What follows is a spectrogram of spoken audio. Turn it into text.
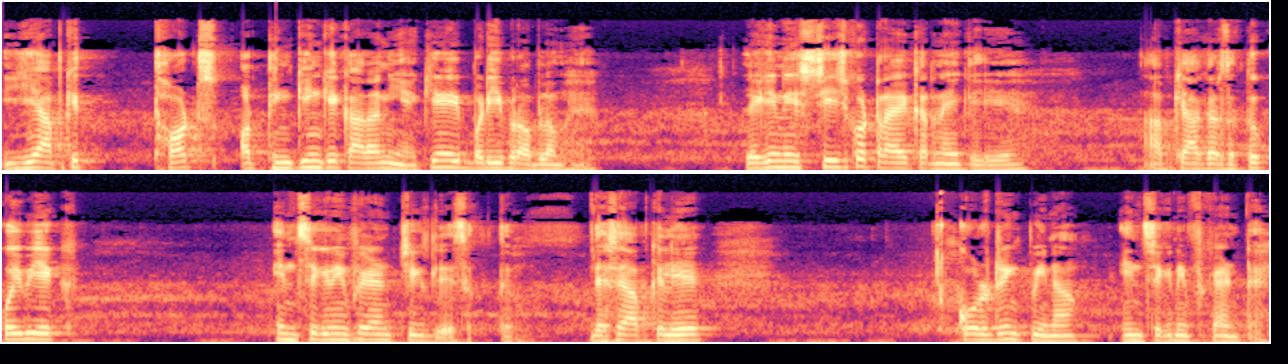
ये आपकी थॉट्स और थिंकिंग के कारण ही है कि एक बड़ी प्रॉब्लम है। लेकिन इस चीज़ को ट्राई करने के लिए आप क्या कर सकते हो? कोई भी एक इनसिग्निफिकेंट चीज़ ले सकते हो। जैसे आपके लिए कोल्ड ड्रिंक पीना इनसिग्निफिकेंट है।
